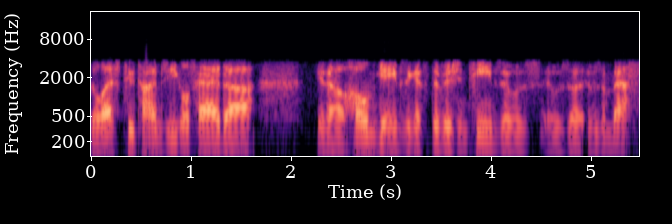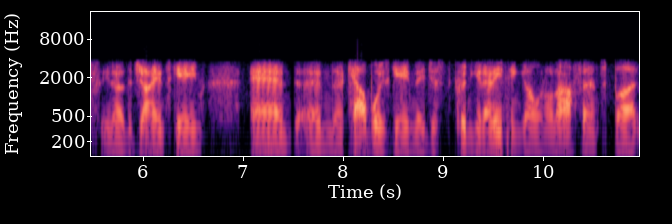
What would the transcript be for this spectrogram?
the last two times Eagles had. Uh, you know home games against division teams it was it was a it was a mess you know the Giants game and and the Cowboys game they just couldn't get anything going on offense but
